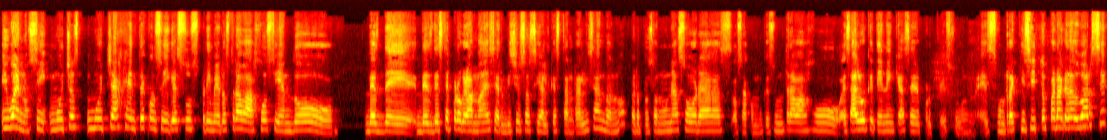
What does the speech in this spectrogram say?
Y bueno, sí, muchos, mucha gente consigue sus primeros trabajos siendo desde, desde este programa de servicio social que están realizando, ¿no? Pero pues son unas horas, o sea, como que es un trabajo, es algo que tienen que hacer porque es un, es un requisito para graduarse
